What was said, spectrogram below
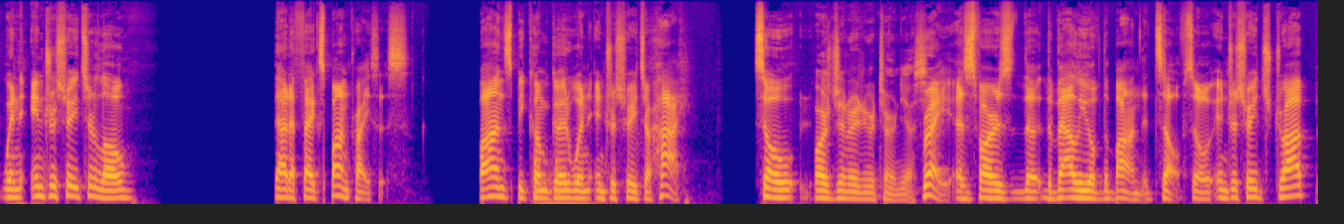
when interest rates are low, that affects bond prices. Bonds become good when interest rates are high. So as far as generating return. Yes, Right, as far as the the value of the bond itself. So interest rates drop,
